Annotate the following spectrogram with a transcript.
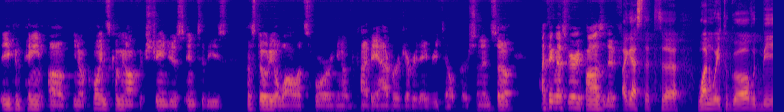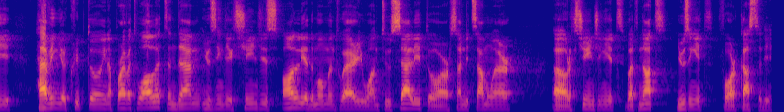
that you can paint of you know coins coming off exchanges into these custodial wallets for you know kind of the average everyday retail person. And so I think that's very positive. I guess that uh, one way to go would be having your crypto in a private wallet and then using the exchanges only at the moment where you want to sell it or send it somewhere uh, or exchanging it, but not using it for custody.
